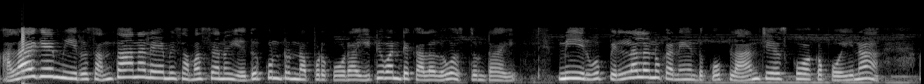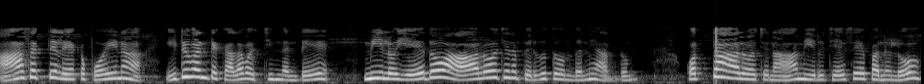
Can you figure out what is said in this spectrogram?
అలాగే మీరు సంతానలేమి సమస్యను ఎదుర్కొంటున్నప్పుడు కూడా ఇటువంటి కళలు వస్తుంటాయి. మీరు పిల్లలను కనేందుకు ప్లాన్ చేసుకోకపోయినా ఆసక్తి లేకపోయినా ఇటువంటి కళ వచ్చిందంటే మీలో ఏదో ఆలోచన పెరుగుతోందని అర్థం. కొత్త ఆలోచన మీరు చేసే పనిలో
